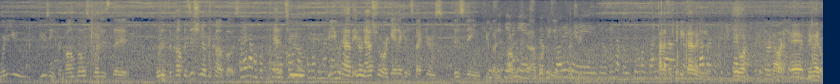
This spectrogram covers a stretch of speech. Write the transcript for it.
what do you using for compost? What is the what is the composition of your compost? ¿Cuál es la composición del And two, compost? Es la primera do you have international organic inspectors visiting Cuba and tienes eh, are uh, working in the country? de lo que es la Para certificar el- Sí, bueno. Ahora, eh, primero,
